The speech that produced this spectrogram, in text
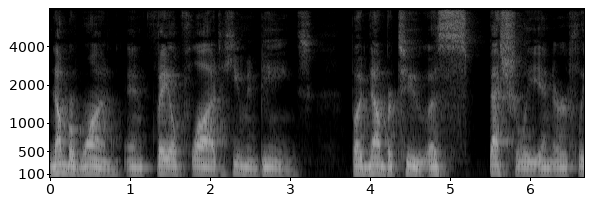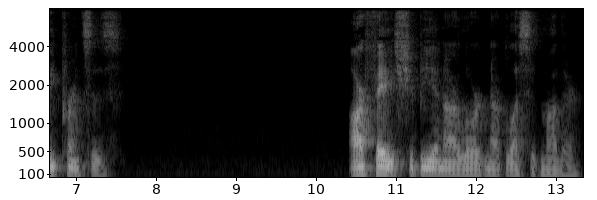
number one, in failed, flawed human beings, but number two, especially in earthly princes. Our faith should be in our Lord and our Blessed Mother.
